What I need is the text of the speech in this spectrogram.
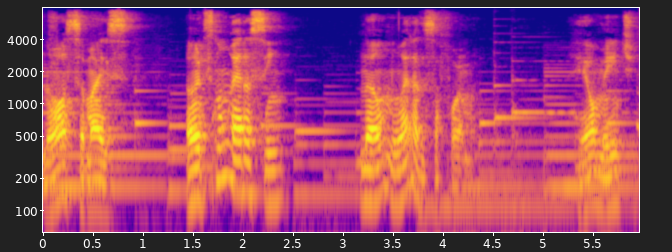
nossa, mas antes não era assim. Não, não era dessa forma. Realmente.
